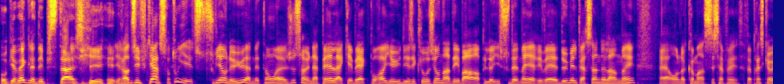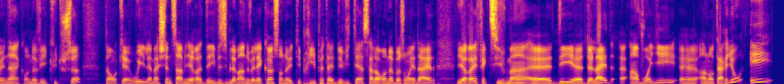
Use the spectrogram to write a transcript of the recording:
au Québec, le dépistage, il Il est rendu efficace. Surtout, il- tu te souviens, on a eu, admettons, euh, juste un appel à Québec pour, ah, il y a eu des éclosions dans des bars. Puis là, il- soudainement, il arrivait 2000 personnes le lendemain. Euh, on a commencé, ça fait, ça fait presque un an qu'on a vécu tout ça. Donc, euh, oui, la machine s'en vient roder. Visiblement, en Nouvelle-Écosse, on a été pris peut-être de vitesse. Alors, on a besoin d'aide. Il y aura effectivement euh, des, euh, de l'aide euh, envoyée euh, en Ontario et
